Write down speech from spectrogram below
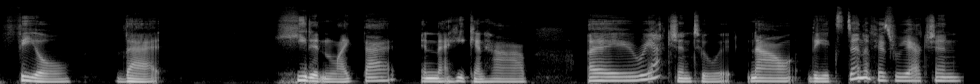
feel that he didn't like that and that he can have a reaction to it. Now, the extent of his reaction,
